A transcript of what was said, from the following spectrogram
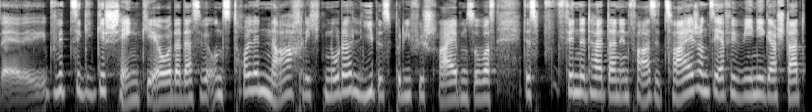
äh, witzige Geschenke oder dass wir uns tolle Nachrichten oder Liebesbriefe schreiben, sowas. Das findet halt dann in Phase 2 schon sehr viel weniger statt,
